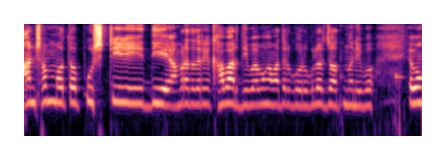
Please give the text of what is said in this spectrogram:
মানসম্মত পুষ্টি দিয়ে আমরা তাদেরকে খাবার দিব এবং আমাদের গরুগুলোর যত্ন নিব এবং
